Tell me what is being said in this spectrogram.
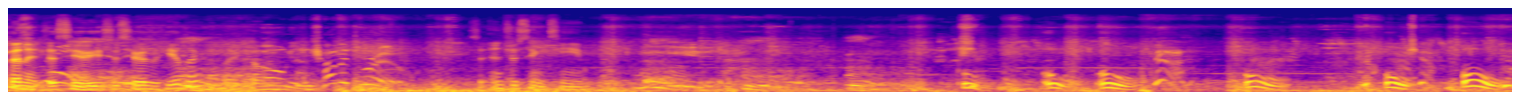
Bennett just here? He's just here as a healer? Like, um, it's an interesting team. Ooh, ooh, ooh. Ooh. Ooh, ooh.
